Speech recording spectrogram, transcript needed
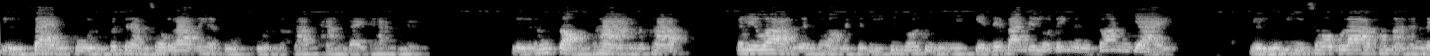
หรือแฟนคุณก็จะนำโชคลาภให้กับตัวคุณนะครับ ทางใดทางหนึ่ง หรือทั้งสองทางนะครับ ก็เรียกว่าเงินทองมันจะดีขึ้นเพราะตัวคุณมีเกณฑ์ได้บ้านได้รถได้เงินก้อนใหญ่ หรือมีโชคลาภเข้ามาทางใด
